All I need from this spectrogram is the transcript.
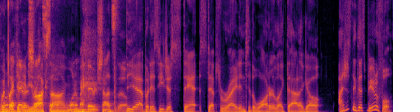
One With like an favorite indie rock shots, though. song. One of my favorite shots, though. Yeah, but as he just sta- steps right into the water like that, I go, I just think that's beautiful.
